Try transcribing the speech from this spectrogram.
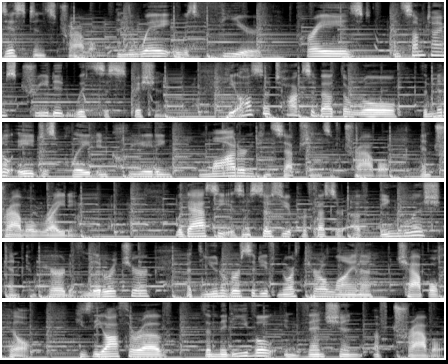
distance travel, and the way it was feared, praised, and sometimes treated with suspicion. He also talks about the role the Middle Ages played in creating modern conceptions of travel and travel writing. Legassie is an associate professor of English and comparative literature at the University of North Carolina, Chapel Hill. He's the author of The Medieval Invention of Travel.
